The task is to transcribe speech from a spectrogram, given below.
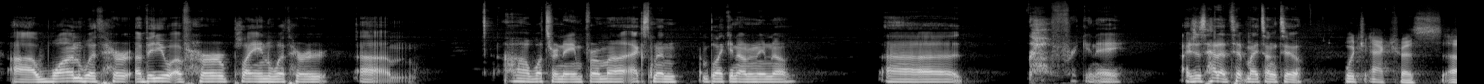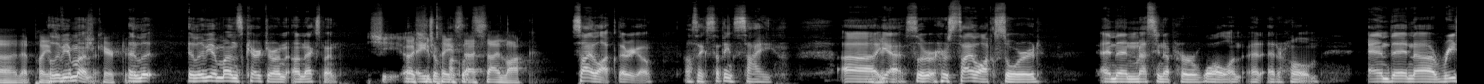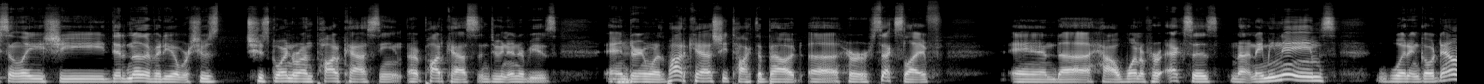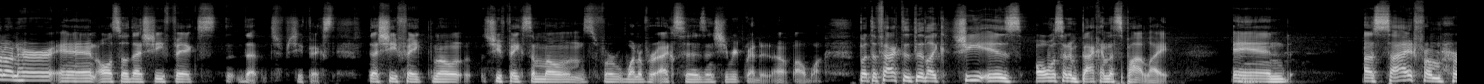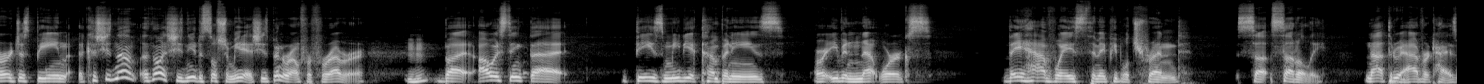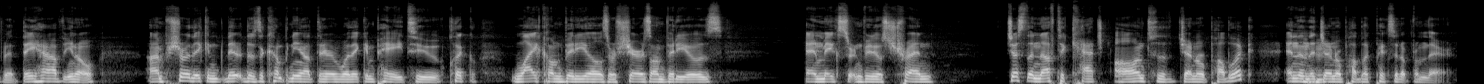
Uh, one with her, a video of her playing with her, um, uh, what's her name from uh, X Men? I'm blanking on her name now. Uh, oh, freaking A. I just had to tip my tongue too. Which actress uh, that plays Olivia Munn. character? Oli- Olivia Munn's character on, on X Men. she uh, she plays Apocalypse. Psylocke. Psylocke, there we go. I was like, something Psy. Uh, Yeah, so her Psylocke sword and then messing up her wall on, at, at home. And then uh, recently she did another video where she was she was going around podcasting or podcasts and doing interviews. And during one of the podcasts, she talked about uh, her sex life and uh, how one of her exes, not naming names, wouldn't go down on her, and also that she fixed that she fixed that she faked mo- she faked some moans for one of her exes, and she regretted it. Blah, blah, blah. But the fact is that like she is all of a sudden back in the spotlight, mm-hmm. and aside from her just being because she's not it's not like she's new to social media, she's been around for forever. Mm-hmm. But I always think that these media companies or even networks they have ways to make people trend su- subtly, not through advertisement. They have, you know, I'm sure they can. There, there's a company out there where they can pay to click like on videos or shares on videos and make certain videos trend just enough to catch on to the general public, and then the general public picks it up from there.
